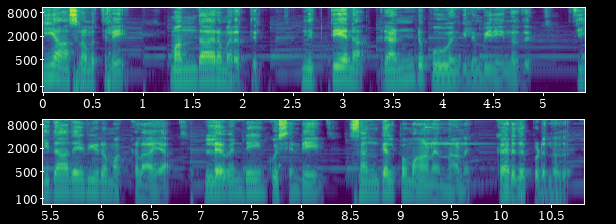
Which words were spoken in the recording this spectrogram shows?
ഈ ആശ്രമത്തിലെ മന്ദാരമരത്തിൽ നിത്യേന രണ്ട് പൂവെങ്കിലും വിരിയുന്നത് സീതാദേവിയുടെ മക്കളായ ലെവന്റെയും കുശന്റെയും സങ്കല്പമാണെന്നാണ് കരുതപ്പെടുന്നത്.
